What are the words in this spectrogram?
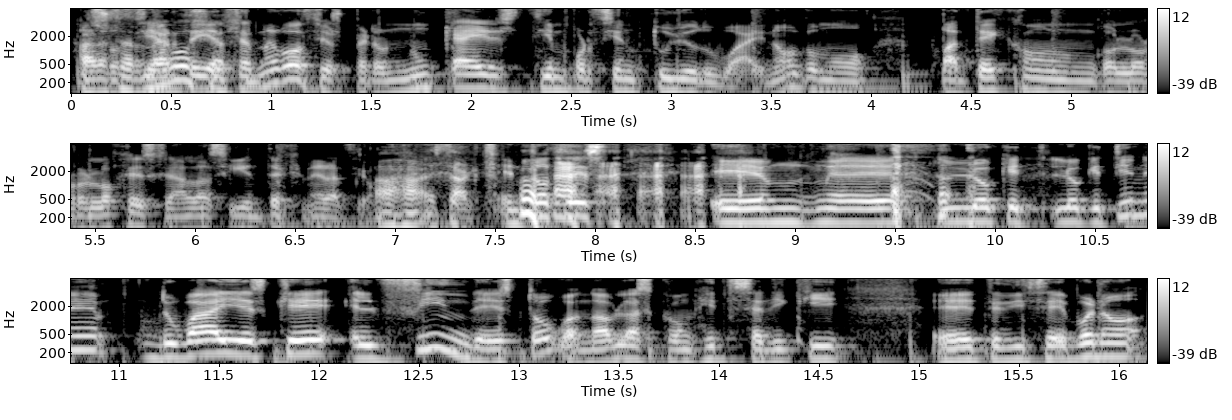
asociarte y hacer negocios, pero nunca es 100% tuyo Dubái, ¿no? Como Patek con, con, los relojes a la siguiente generación. Ajá, exacto. Entonces, Em, eh, lo, que, lo que tiene Dubai es que el fin de esto, cuando hablas con Hit Sadiki, eh, te dice, bueno,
